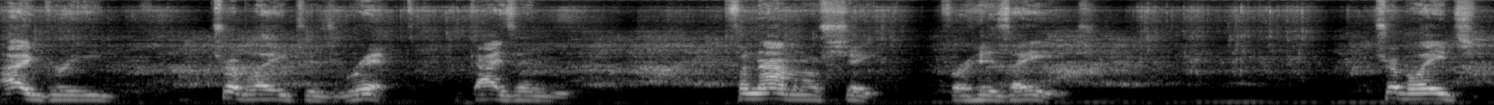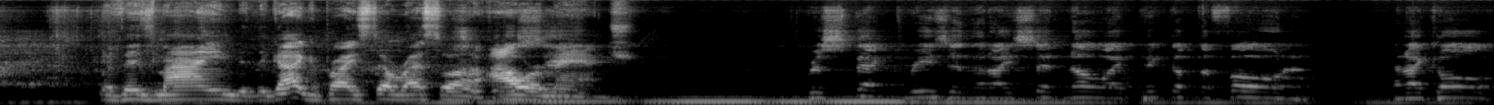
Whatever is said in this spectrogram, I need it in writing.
I agree. Triple H is ripped. Guy's in phenomenal shape for his age. Triple H, with his mind, the guy could probably still wrestle an So for the hour same match. Respect reason that I said no. I picked up the phone and I called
